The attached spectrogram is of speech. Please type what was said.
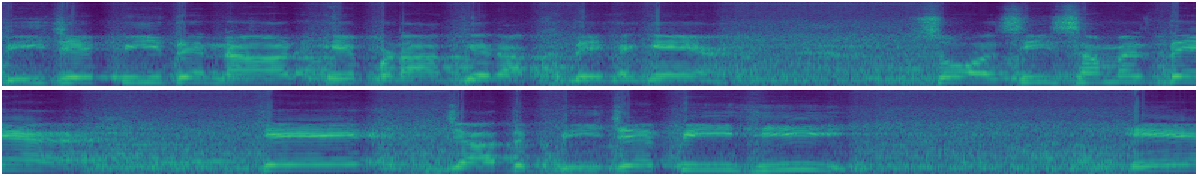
ਬੀਜੇਪੀ ਦੇ ਨਾਲ ਇਹ ਬਣਾ ਕੇ ਰੱਖਦੇ ਹੈਗੇ ਆ। ਸੋ ਅਸੀਂ ਸਮਝਦੇ ਆ ਕਿ ਜਦ ਬੀਜੇਪੀ ਹੀ, ਇਹ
